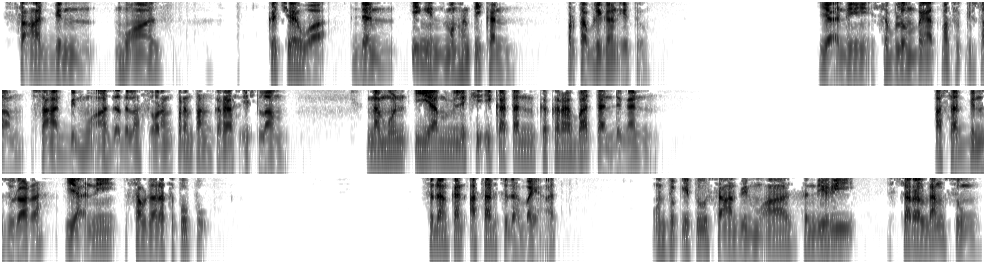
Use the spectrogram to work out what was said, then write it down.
Sa'ad bin Mu'az kecewa dan ingin menghentikan pertabligan itu. Yakni sebelum bayat masuk Islam, Sa'ad bin Mu'az adalah seorang perentang keras Islam. Namun ia memiliki ikatan kekerabatan dengan Asad bin Zurarah, yakni saudara sepupu. Sedangkan Asad sudah bayat. Untuk itu Sa'ad bin Mu'az sendiri secara langsung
